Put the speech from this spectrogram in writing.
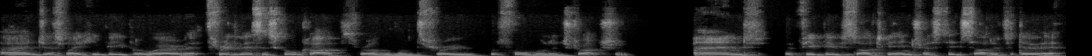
and just making people aware of it through the business school clubs rather than through the formal instruction. And a few people started to get interested, started to do it,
